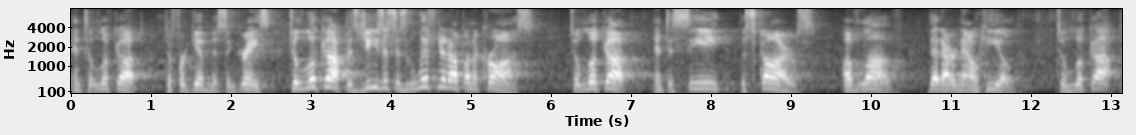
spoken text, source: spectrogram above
and to look up to forgiveness and grace. To look up as Jesus is lifted up on a cross, to look up and to see the scars of love that are now healed. To look up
